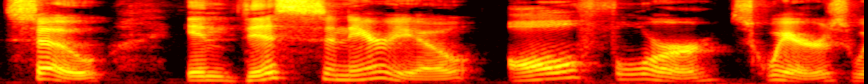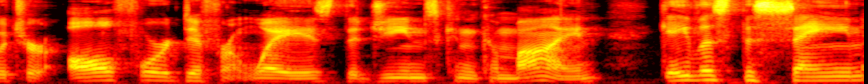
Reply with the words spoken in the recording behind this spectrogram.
So in this scenario, all four squares, which are all four different ways the genes can combine, gave us the same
